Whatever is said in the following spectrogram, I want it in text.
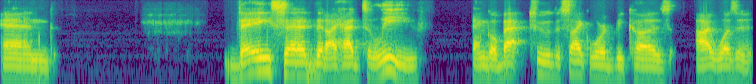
and they said that I had to leave and go back to the psych ward because I wasn't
